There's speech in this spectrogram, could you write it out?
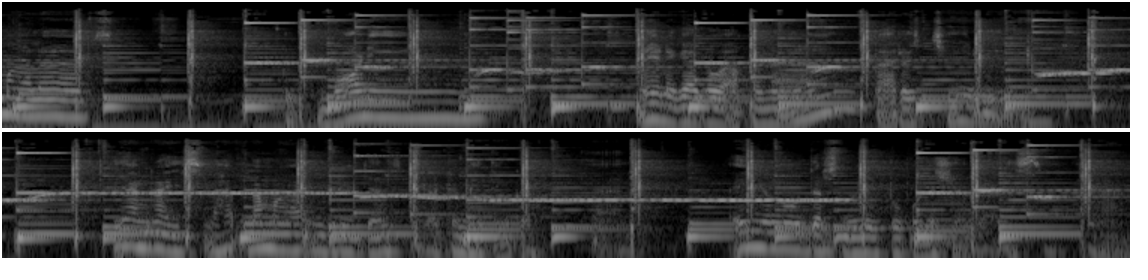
mga loves. Good morning. Ngayon nagagawa ako ng carrot chili. Ayan guys, lahat ng mga ingredients gagamitin ko. Ayan. Ayun yung noodles, niluto ko na siya guys. Ayan.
